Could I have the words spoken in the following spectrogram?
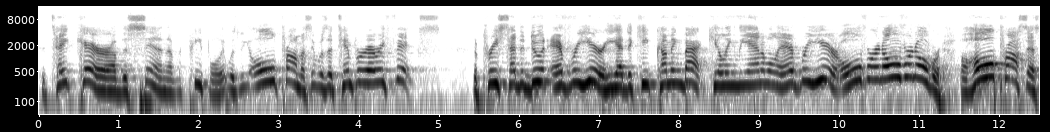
to take care of the sin of the people. It was the old promise, it was a temporary fix. The priest had to do it every year. He had to keep coming back, killing the animal every year, over and over and over. The whole process,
